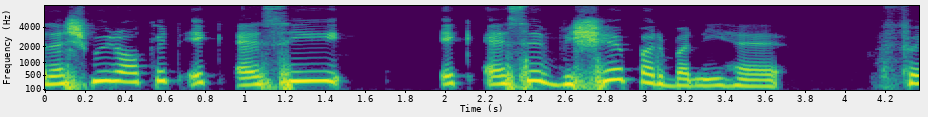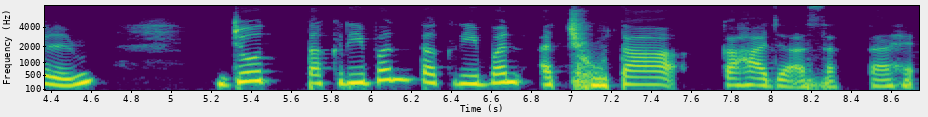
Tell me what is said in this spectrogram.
रश्मि रॉकेट एक ऐसी एक ऐसे विषय पर बनी है फ़िल्म, जो तकरीबन-तकरीबन अछूता कहा जा सकता है।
